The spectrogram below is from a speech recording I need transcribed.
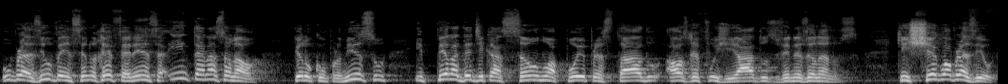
o Brasil vem sendo referência internacional pelo compromisso e pela dedicação no apoio prestado aos refugiados venezuelanos, que chegam ao Brasil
